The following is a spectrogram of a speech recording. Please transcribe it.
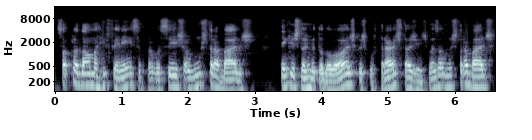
Só para dar uma referência para vocês, alguns trabalhos, tem questões metodológicas por trás, tá, gente? Mas alguns trabalhos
